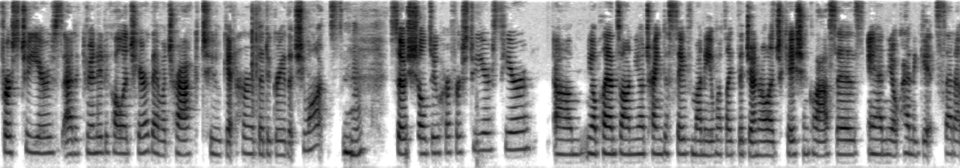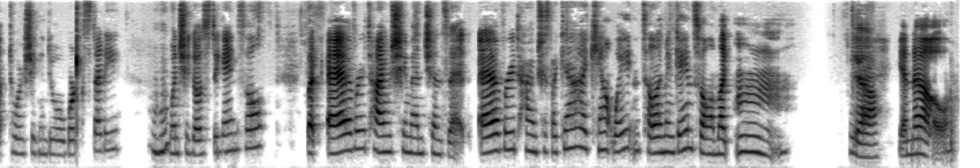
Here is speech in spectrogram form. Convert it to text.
first two years at a community college here. They have a track to get her the degree that she wants. Mhm. So she'll do her first two years here. Um, you know, plans on you know trying to save money with like the general education classes and you know kind of get set up to where she can do a work study Mhm. when she goes to Gainesville. But every time she mentions it, every time she's like, "Yeah, I can't wait until I'm in Gainesville." I'm like, "Hmm." Yeah, You know,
